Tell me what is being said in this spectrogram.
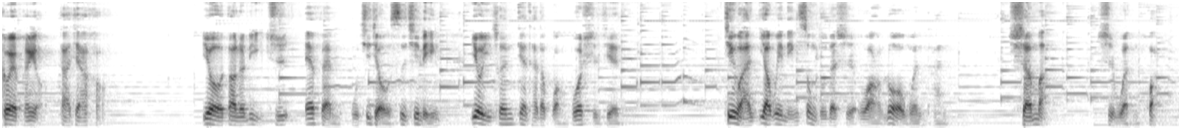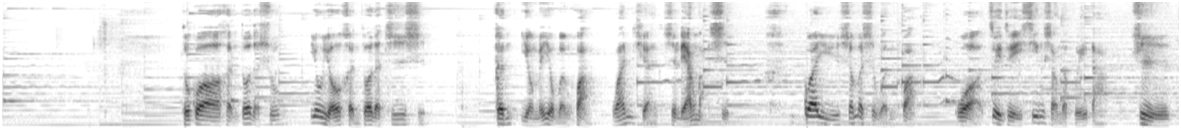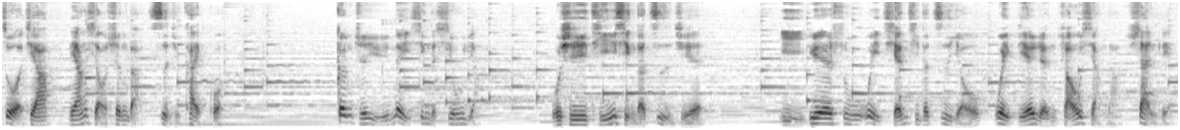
各位朋友，大家好！又到了荔枝 FM 五七九四七零又一村电台的广播时间。今晚要为您诵读的是网络文坛。什么是文化？读过很多的书，拥有很多的知识，跟有没有文化完全是两码事。关于什么是文化？我最最欣赏的回答是作家梁晓声的四句概括：根植于内心的修养，无需提醒的自觉，以约束为前提的自由，为别人着想的善良。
